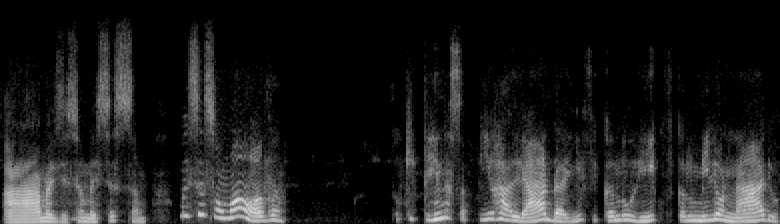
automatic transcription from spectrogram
"Ah, mas isso é uma exceção". Uma exceção, uma ova. O que tem dessa pirralhada aí, ficando rico, ficando milionário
